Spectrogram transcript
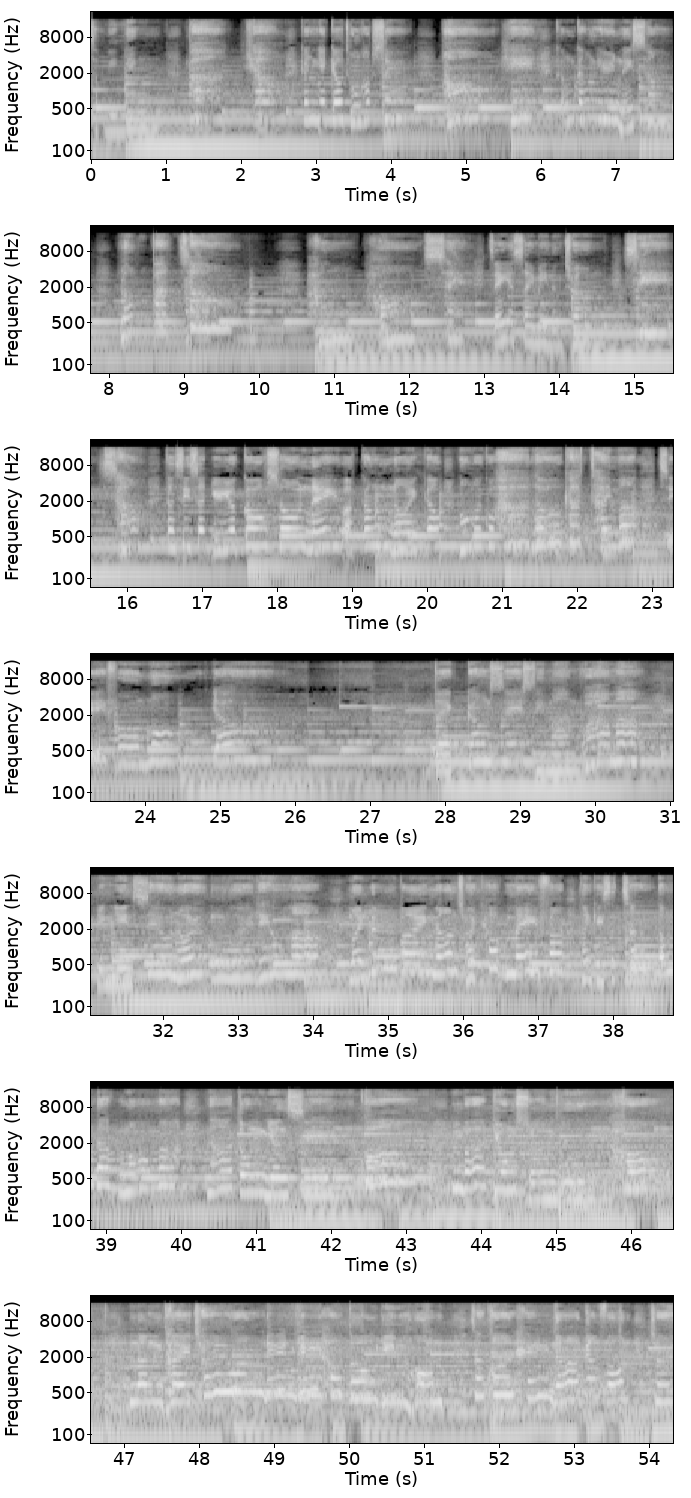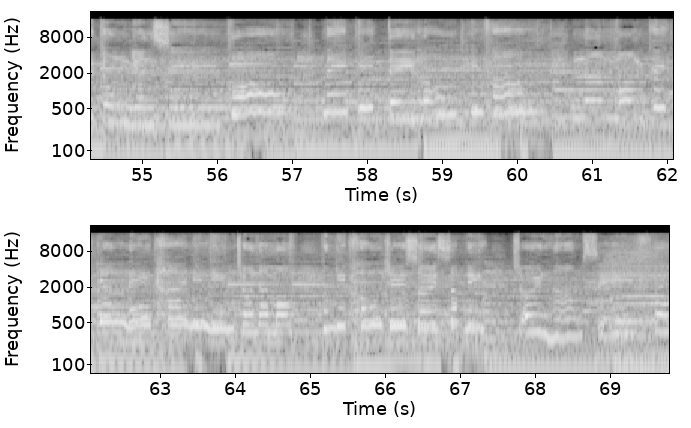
十年仍不休，近日旧同学说，我已耿耿于你心六百周。很可惜，这一世未能长厮守。但事实如若告诉你，或更内疚。我爱过哈鲁格蒂吗？似乎没有。see 最难是放，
